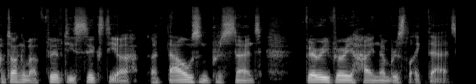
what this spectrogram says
I'm talking about 50, 60, a, a thousand percent very, very high numbers like that.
